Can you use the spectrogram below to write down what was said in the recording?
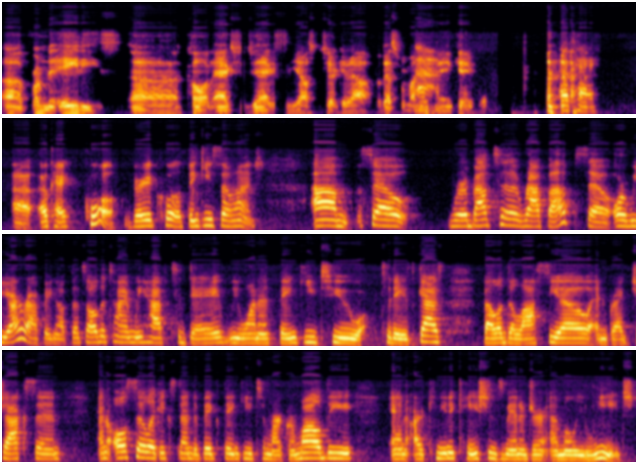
uh, from the '80s uh, called Action Jackson. Y'all should check it out. But that's where my ah. nickname came from. okay. Uh, okay, cool. Very cool. Thank you so much. Um, so, we're about to wrap up. So, or we are wrapping up. That's all the time we have today. We want to thank you to today's guests, Bella D'Alacio and Greg Jackson, and also like extend a big thank you to Mark Grimaldi and our communications manager, Emily Leach.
